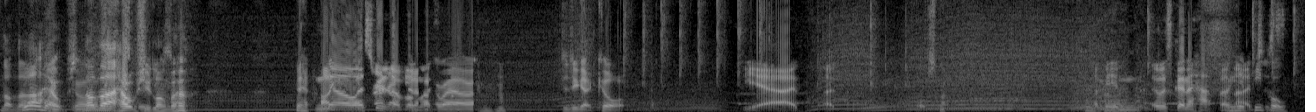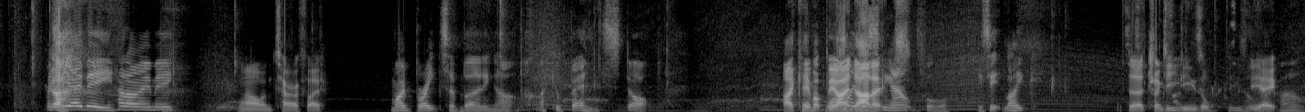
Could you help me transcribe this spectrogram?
Not that Oh that helps. God, Not that that's helps you. Longbow. Yeah, No, I screwed up on my. Where- Did you get caught? Yeah, I, I, I mean, it was gonna I happen. hear I people. Just, I see Amy. Hello, Amy. Oh, I'm terrified. My brakes are burning up. I can barely stop. I came up What behind am I Alex. missing out for? Is it like? It's a chunky Di- diesel. diesel, V8. Oh.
